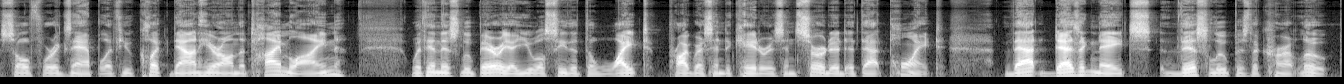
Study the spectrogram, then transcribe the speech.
So for example, if you click down here on the timeline within this loop area, you will see that the white progress indicator is inserted at that point. That designates this loop as the current loop.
